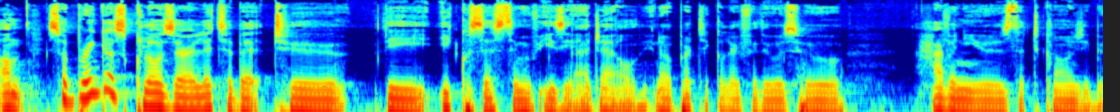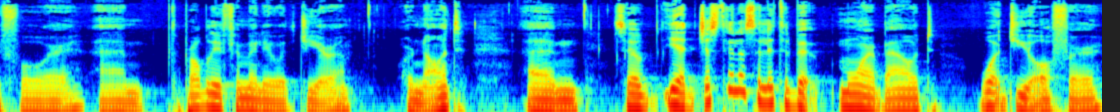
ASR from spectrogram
Um, so bring us closer a little bit to the ecosystem of Easy Agile, you know, particularly for those who haven't used the technology before, um, they're probably familiar with Jira or not. Um, so yeah, just tell us a little bit more about what do you offer,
